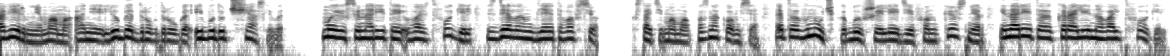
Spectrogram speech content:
Поверь мне, мама, они любят друг друга и будут счастливы. Мы с Инаритой Вальдфогель сделаем для этого все. Кстати, мама, познакомься, это внучка бывшей леди фон Кёснер, Инарита Каролина Вальдфогель.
